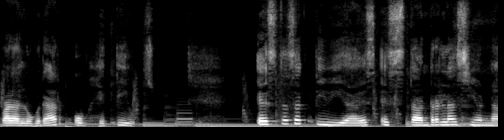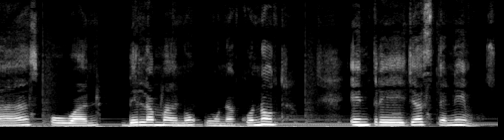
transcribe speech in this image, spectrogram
para lograr objetivos. Estas actividades están relacionadas o van de la mano una con otra. Entre ellas tenemos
